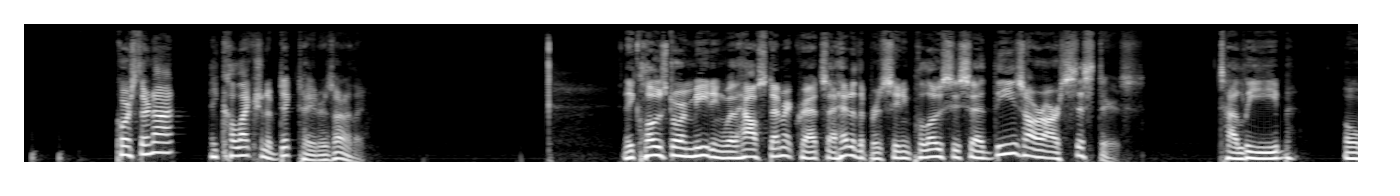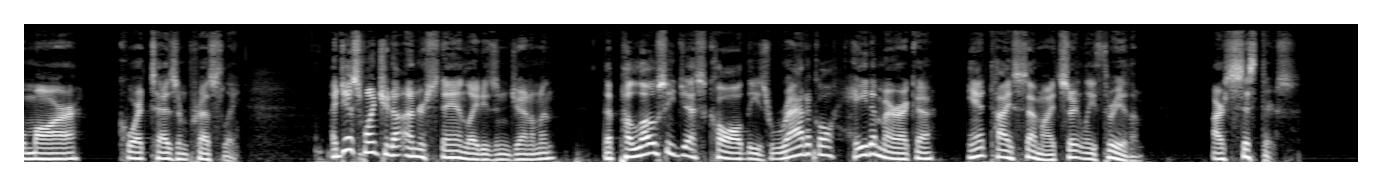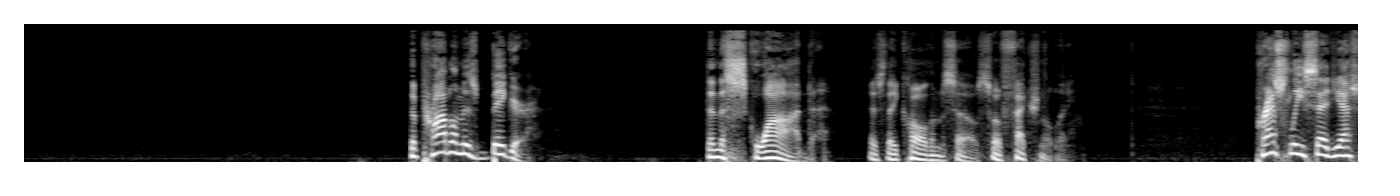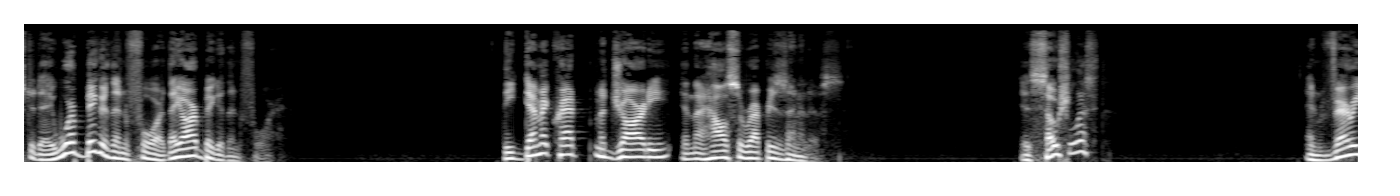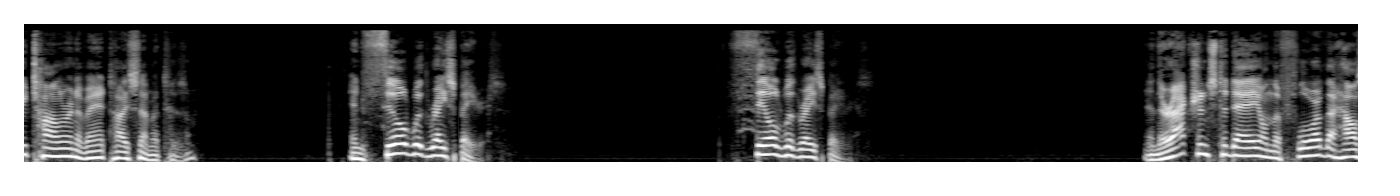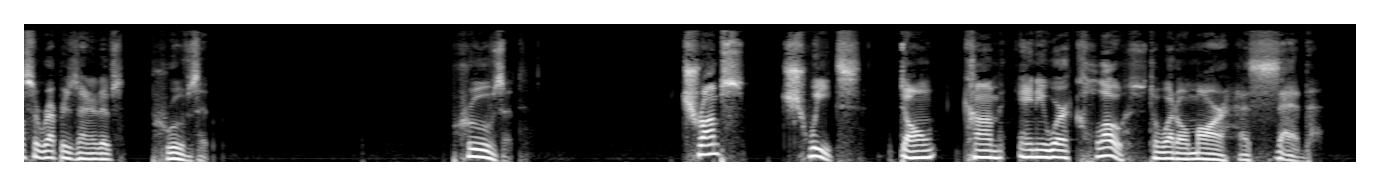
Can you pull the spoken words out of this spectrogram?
Of course, they're not a collection of dictators, are they? In a closed door meeting with House Democrats ahead of the proceeding, Pelosi said, These are our sisters Tlaib, Omar, Cortez, and Presley. I just want you to understand, ladies and gentlemen, that Pelosi just called these radical, hate America, anti Semites, certainly three of them, are sisters. The problem is bigger than the squad, as they call themselves so affectionately. Presley said yesterday, we're bigger than four. They are bigger than four. The Democrat majority in the House of Representatives is socialist and very tolerant of anti Semitism and filled with race baiters filled with race baiters. And their actions today on the floor of the House of Representatives proves it. Proves it. Trump's tweets don't come anywhere close to what Omar has said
